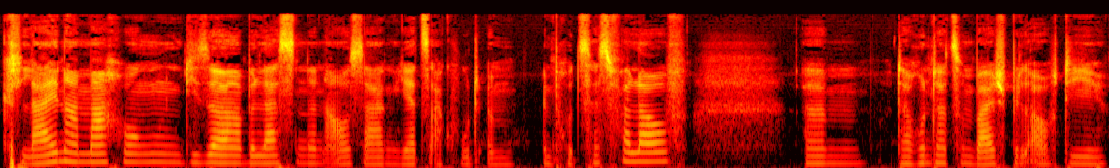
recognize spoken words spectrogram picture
Kleinermachung dieser belastenden Aussagen jetzt akut im, im Prozessverlauf. Ähm, darunter zum Beispiel auch die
